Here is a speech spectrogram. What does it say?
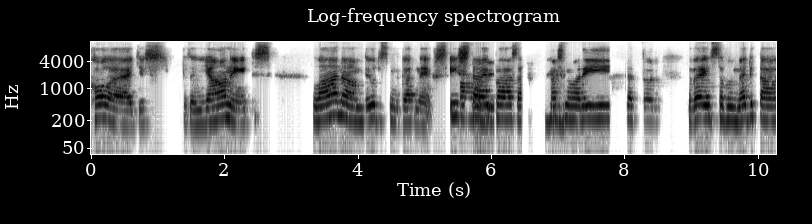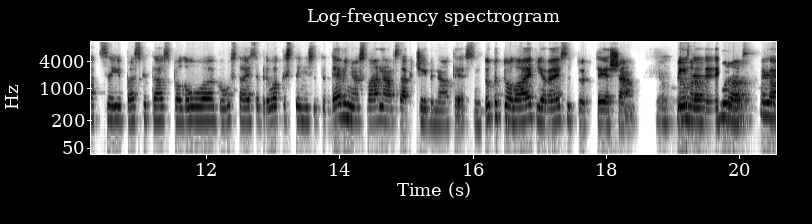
kolēģis, Jānītis, lēnām 20 gadnieks iztaipās, kas no rīta tur veids savu meditāciju, paskatās pa logu, uztaisa brokastiņus, un tad deviņos lēnām sāk čibināties. Un tu pa to laiku jau esi tur tiešām izdarījis burās. kā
